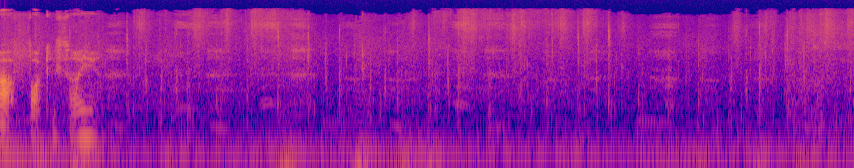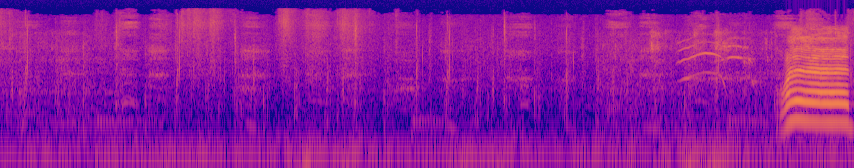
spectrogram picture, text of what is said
Ah, fuck, he saw you. What?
